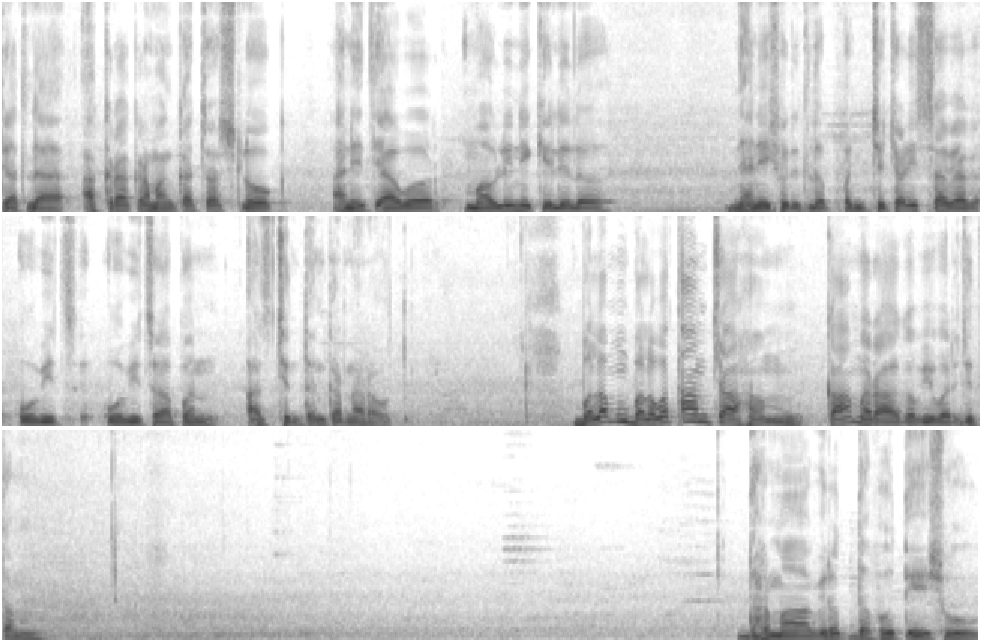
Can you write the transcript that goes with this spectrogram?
त्यातल्या अकरा क्रमांकाचा श्लोक आणि त्यावर माऊलीने केलेलं ज्ञानेश्वरीतलं पंचेचाळीसाव्या ओवीच ओवीचं आपण आज चिंतन करणार आहोत. बलम बलवताम चाहम कामराग विवर्जितम। धर्माविरुद्ध भूतेषु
